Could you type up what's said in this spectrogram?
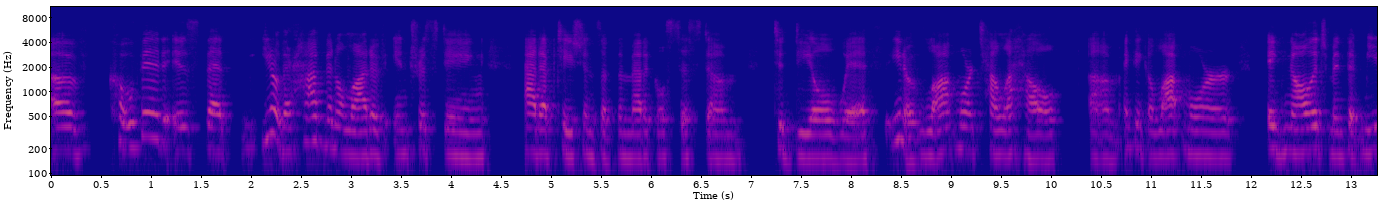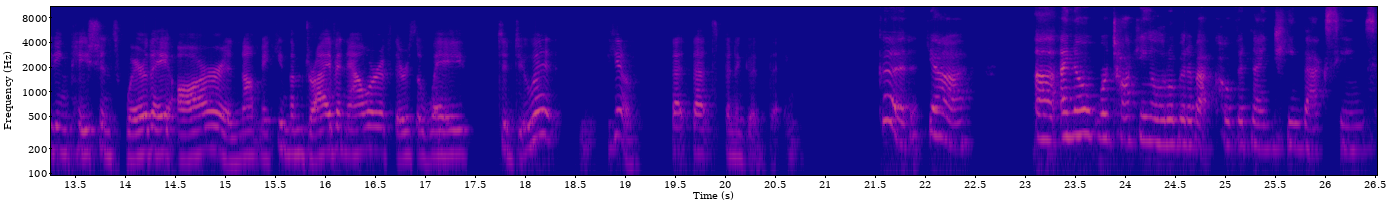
of COVID is that, you know, there have been a lot of interesting adaptations of the medical system to deal with, you know, a lot more telehealth. Um, I think a lot more acknowledgement that meeting patients where they are and not making them drive an hour if there's a way to do it, you know, that that's been a good thing. Good. Yeah. Uh, I know we're talking a little bit about COVID 19 vaccines.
